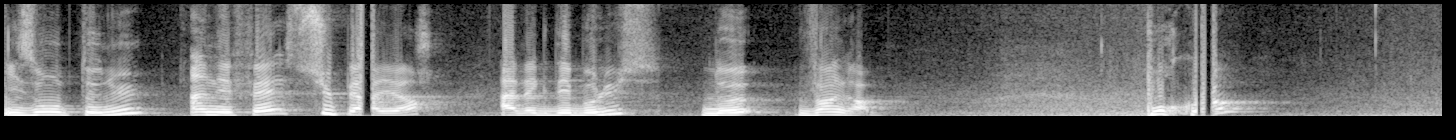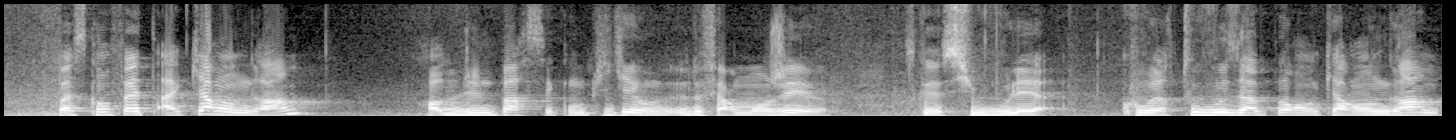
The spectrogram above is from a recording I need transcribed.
ils ont obtenu un effet supérieur avec des bolus de 20 grammes. Pourquoi? Parce qu'en fait, à 40 grammes, d'une part, c'est compliqué de faire manger, euh, parce que si vous voulez couvrir tous vos apports en 40 grammes,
